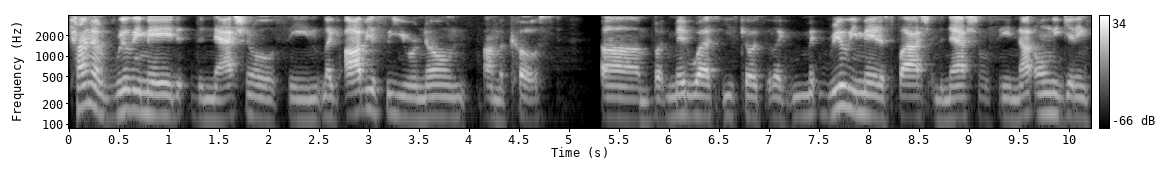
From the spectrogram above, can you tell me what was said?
kind of really made the national scene. Like obviously you were known on the coast, um, but Midwest, East Coast, like m- really made a splash in the national scene. Not only getting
